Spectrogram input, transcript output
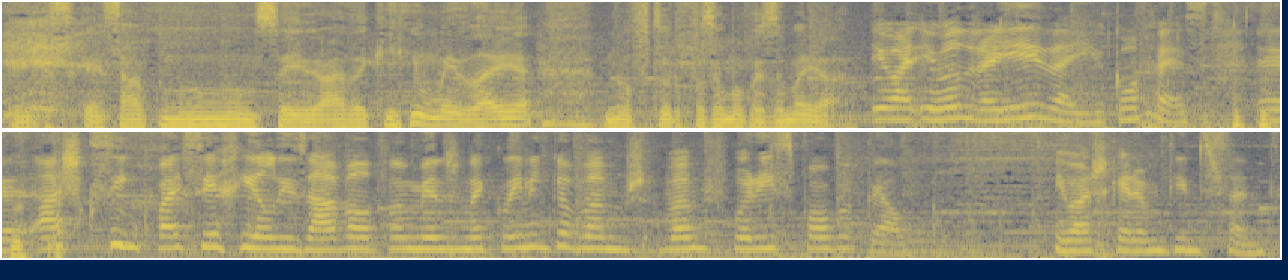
Quem, quem sabe que não, não sairá daqui uma ideia no futuro fazer uma coisa maior. Eu, eu adorei a ideia, confesso. uh, acho que sim, que vai ser realizável, pelo menos na clínica. Vamos, vamos pôr isso para o papel. Eu acho que era muito interessante.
